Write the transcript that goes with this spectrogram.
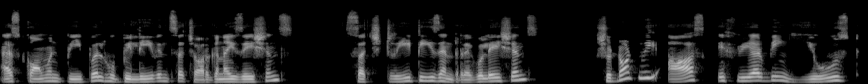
as common people who believe in such organizations, such treaties and regulations, should not we ask if we are being used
